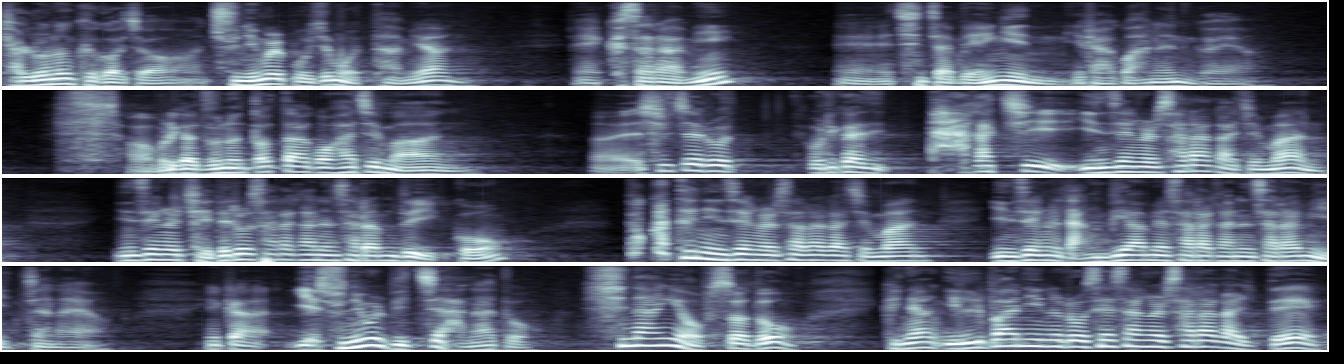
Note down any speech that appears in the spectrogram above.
결론은 그거죠. 주님을 보지 못하면 예, 그 사람이 예, 진짜 맹인이라고 하는 거예요. 어, 우리가 눈은 떴다고 하지만 어, 실제로 우리가 다 같이 인생을 살아가지만 인생을 제대로 살아가는 사람도 있고 똑같은 인생을 살아가지만 인생을 낭비하며 살아가는 사람이 있잖아요. 그러니까 예수님을 믿지 않아도 신앙이 없어도 그냥 일반인으로 세상을 살아갈 때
